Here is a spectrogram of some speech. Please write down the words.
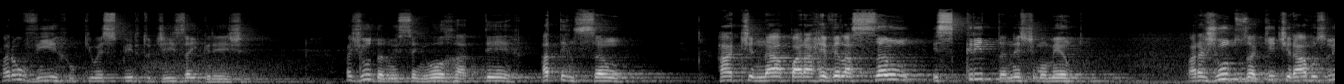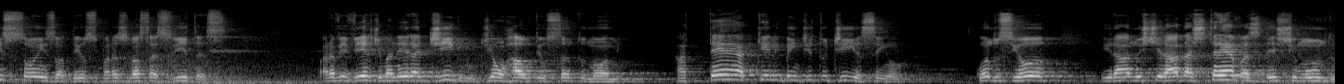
para ouvir o que o Espírito diz à igreja. Ajuda-nos, Senhor, a ter atenção, a atinar para a revelação escrita neste momento, para juntos aqui tirarmos lições, ó Deus, para as nossas vidas para viver de maneira digna de honrar o teu santo nome, até aquele bendito dia, Senhor, quando o Senhor irá nos tirar das trevas deste mundo,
